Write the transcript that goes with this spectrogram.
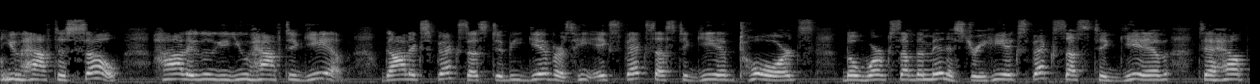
you have to sow. Hallelujah. You have to give. God expects us to be givers. He expects us to give towards the works of the ministry. He expects us to give to help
